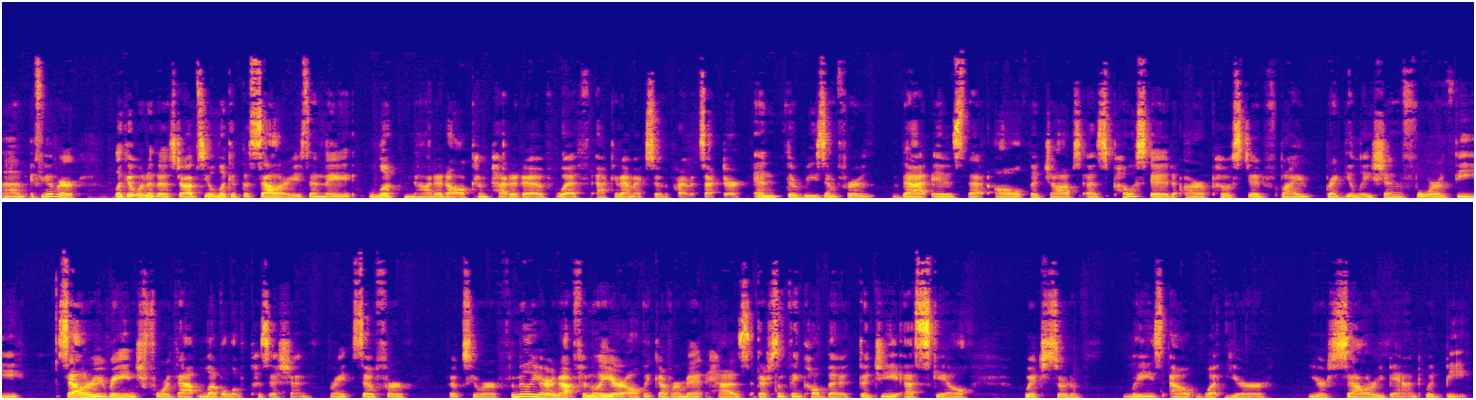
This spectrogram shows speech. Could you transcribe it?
um, if you ever look at one of those jobs, you'll look at the salaries and they look not at all competitive with academics or the private sector. And the reason for that is that all the jobs as posted are posted by regulation for the salary range for that level of position, right? So for folks who are familiar or not familiar, all the government has there's something called the the GS scale, which sort of lays out what your your salary band would be.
